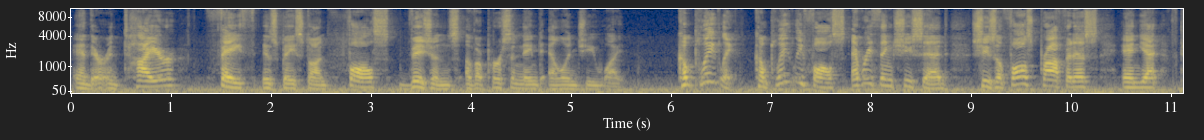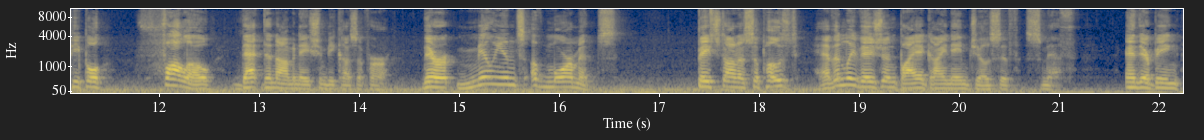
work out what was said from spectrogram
And their entire faith is based on false visions of a person named Ellen G. White. Completely, completely false. Everything she said. She's a false prophetess, and yet people follow that denomination because of her. There are millions of Mormons based on a supposed heavenly vision by a guy named Joseph Smith. And they're being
